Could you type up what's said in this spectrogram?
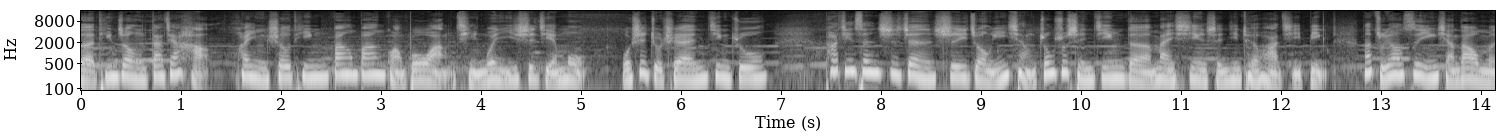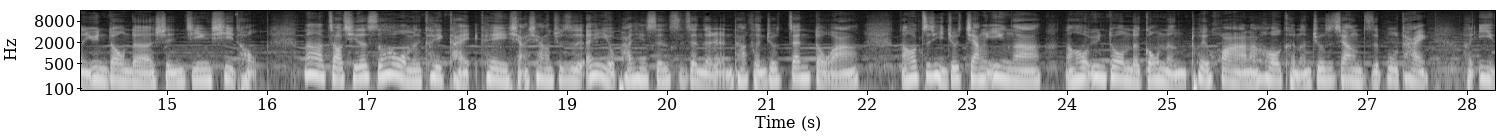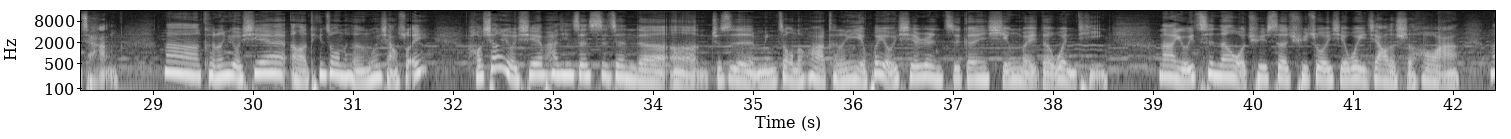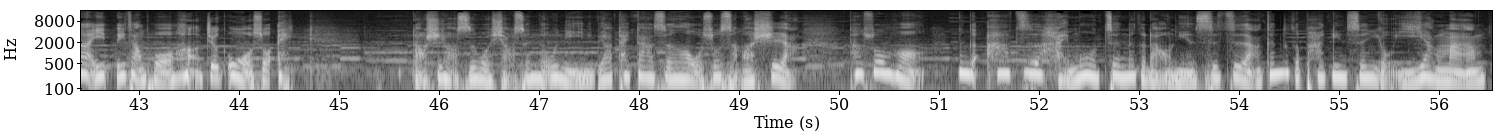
的听众，大家好，欢迎收听帮帮广播网，请问医师节目，我是主持人静珠。帕金森氏症是一种影响中枢神经的慢性神经退化疾病，那主要是影响到我们运动的神经系统。那早期的时候，我们可以可可以想象，就是哎，有帕金森氏症的人，他可能就颤抖啊，然后肢体就僵硬啊，然后运动的功能退化，然后可能就是这样子步态很异常。那可能有些呃听众可能会想说，哎。好像有些帕金森氏症的呃，就是民众的话，可能也会有一些认知跟行为的问题。那有一次呢，我去社区做一些卫教的时候啊，那一李长婆哈就问我说：“哎，老师老师，我小声的问你，你不要太大声哦。”我说：“什么事啊？”他说：“哈，那个阿兹海默症那个老年失智啊，跟那个帕金森有一样吗？”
